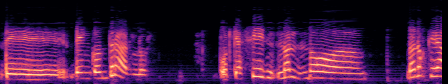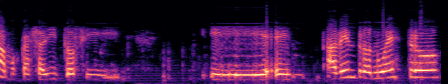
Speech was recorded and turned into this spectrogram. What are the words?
de, de encontrarlos, porque así no, no, no nos quedamos calladitos y, y eh, adentro nuestro,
